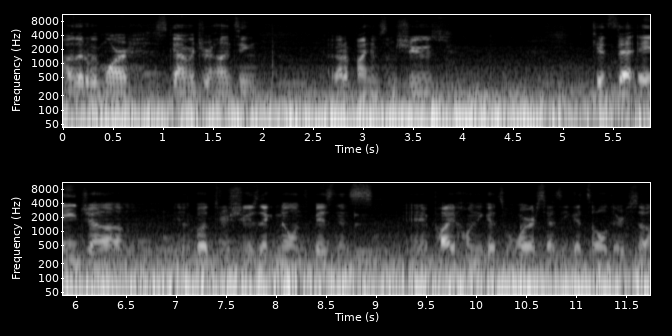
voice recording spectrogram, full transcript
a little bit more scavenger hunting. I gotta find him some shoes. Kids that age, um, you know, go through shoes like no one's business, and it probably only gets worse as he gets older. So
